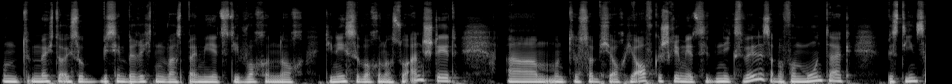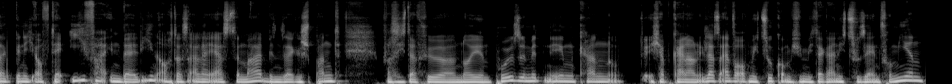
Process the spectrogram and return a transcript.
und möchte euch so ein bisschen berichten, was bei mir jetzt die Woche noch, die nächste Woche noch so ansteht. Ähm, und das habe ich auch hier aufgeschrieben, jetzt nichts Wildes, aber von Montag bis Dienstag bin ich auf der IFA in Berlin, auch das allererste Mal. Bin sehr gespannt, was ich da für neue Impulse mitnehmen kann. Ich habe keine Ahnung, ich lasse einfach auf mich zukommen, ich will mich da gar nicht zu sehr informieren.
